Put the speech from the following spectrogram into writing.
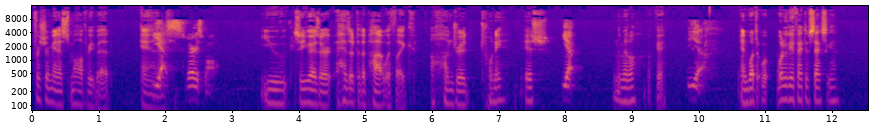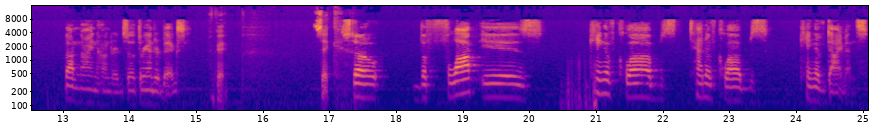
for sure made a small three bet. And Yes, very small. You so you guys are heads up to the pot with like 120 ish Yeah. in the middle. Okay. Yeah. And what what are the effective stacks again? About 900, so 300 bigs. Okay. Sick. So the flop is King of Clubs, Ten of Clubs, King of Diamonds.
